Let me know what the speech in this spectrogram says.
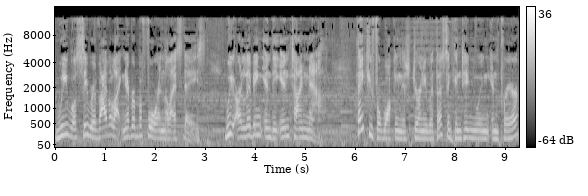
We will see revival like never before in the last days. We are living in the end time now. Thank you for walking this journey with us and continuing in prayer.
